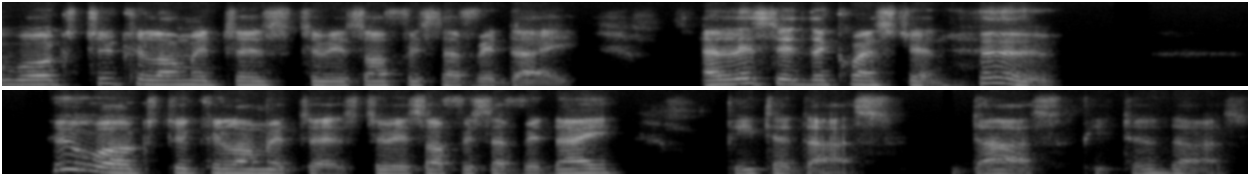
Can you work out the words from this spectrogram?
walks two kilometers to his office every day. Elicit the question, who? Who walks two kilometers to his office every day? Peter does. Does. Peter does.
